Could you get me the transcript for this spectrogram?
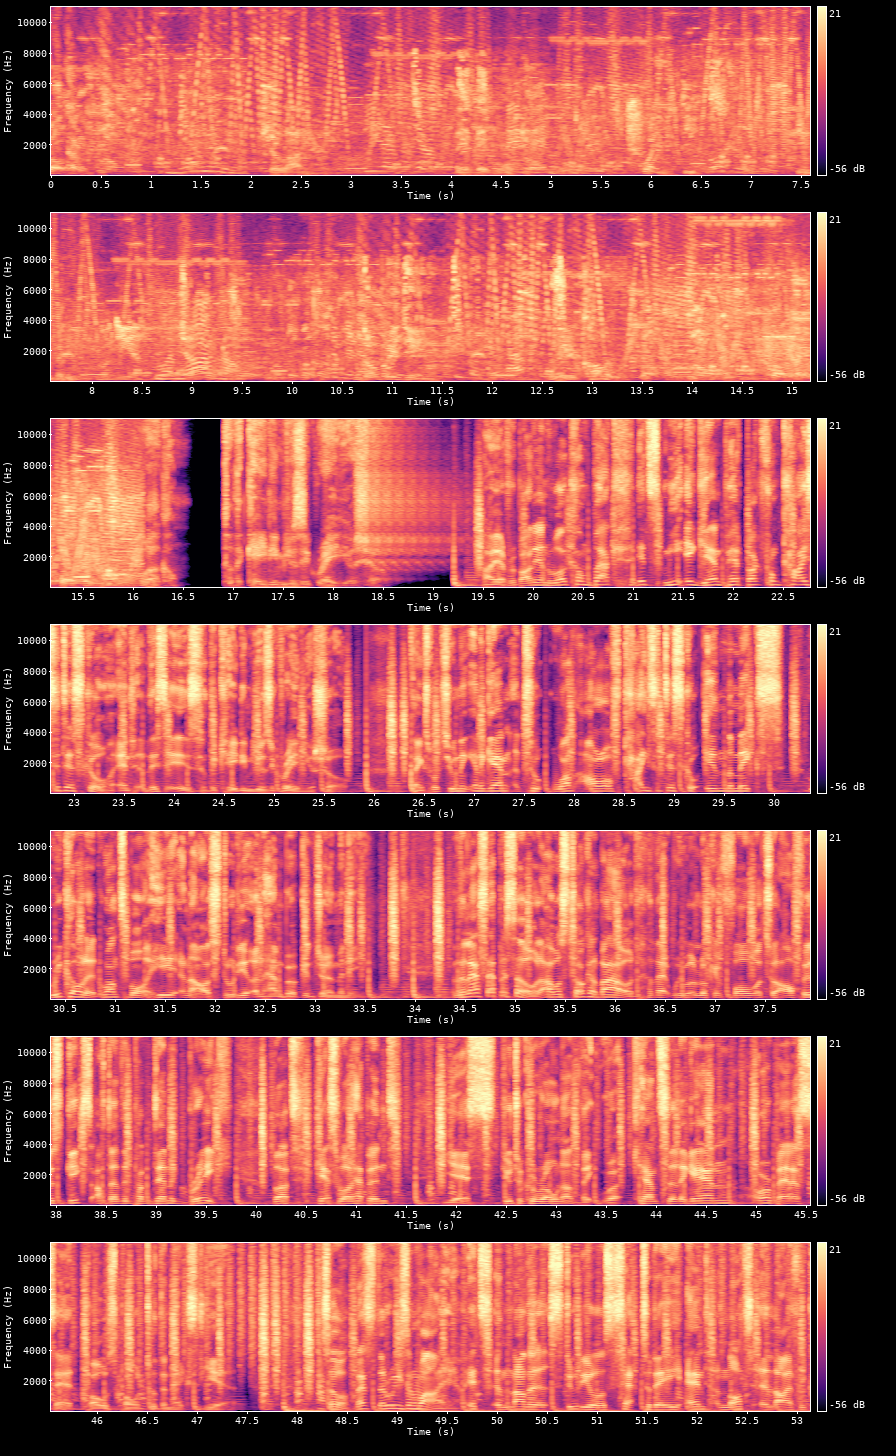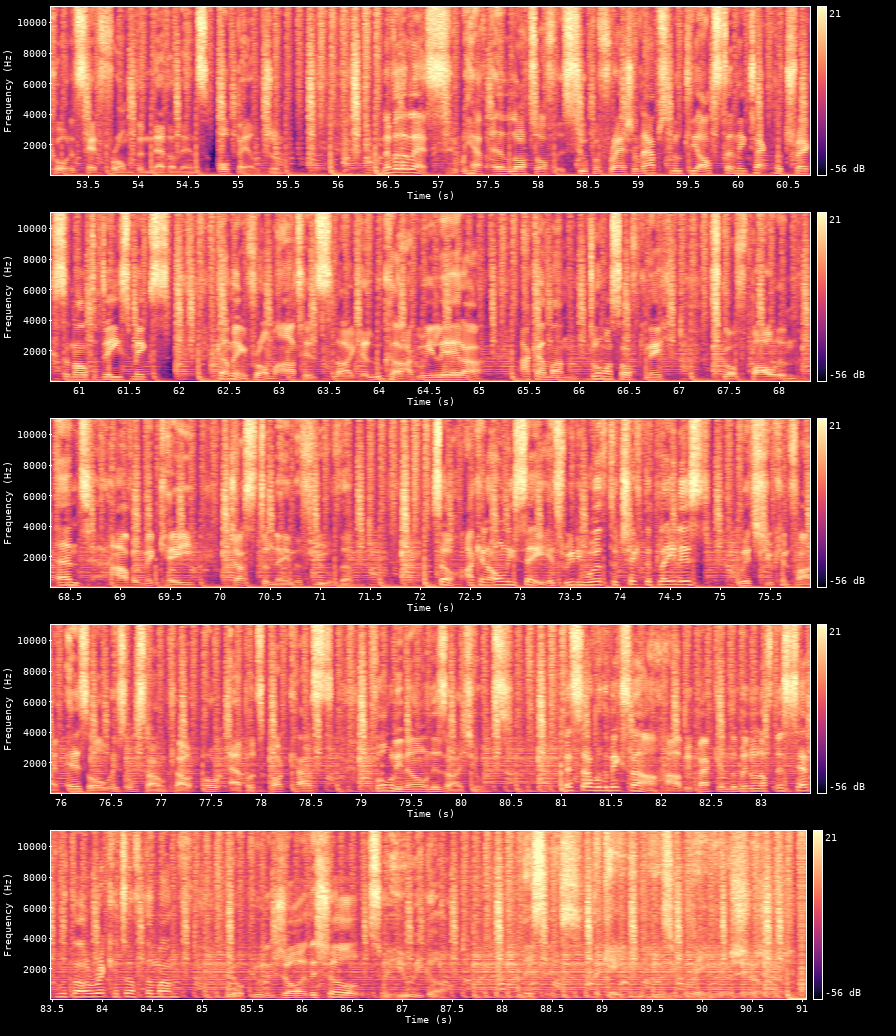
Welcome. July. Benvenuto. Buongiorno. Добрый день. Willkommen. Welcome to the KD Music Radio Show. Hi, everybody, and welcome back. It's me again, Pat Buck from Kaiserdisco, and this is the KD Music Radio Show. Thanks for tuning in again to one hour of Kaiserdisco in the mix, recorded once more here in our studio in Hamburg, in Germany. In the last episode, I was talking about that we were looking forward to our first gigs after the pandemic break. But guess what happened? Yes, due to Corona, they were cancelled again, or better said, postponed to the next year. So that's the reason why. It's another studio set today and not a live recorded set from the Netherlands or Belgium. Nevertheless, we have a lot of super fresh and absolutely outstanding techno tracks in our today's mix, coming from artists like Luca Aguilera, Ackermann, Thomas Hoffknecht, Skov Bowden, and Harvey McKay, just to name a few of them. So I can only say it's really worth to check the playlist, which you can find as always on SoundCloud or Apple's podcasts, formerly known as iTunes. Let's start with the mix now. I'll be back in the middle of the set with our record of the month. We hope you'll enjoy the show. So here we go. This is the KD Music Radio Show.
